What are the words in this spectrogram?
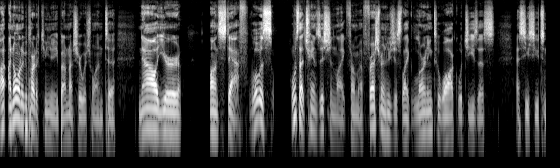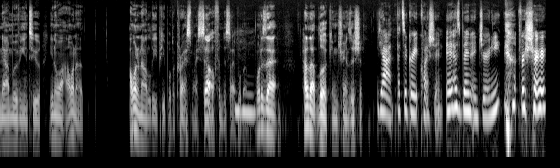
I, I don't want to be part of community, but I'm not sure which one. To now you're on staff. What was what was that transition like from a freshman who's just like learning to walk with Jesus at CSU to now moving into you know what I want to I want to now lead people to Christ myself and disciple them. What is that? How did that look in transition? Yeah, that's a great question. It has been a journey for sure,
